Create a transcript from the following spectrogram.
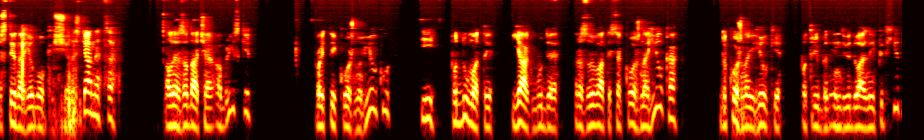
Частина гілок ще розтягнеться, але задача обрізки пройти кожну гілку і подумати, як буде розвиватися кожна гілка. До кожної гілки потрібен індивідуальний підхід.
